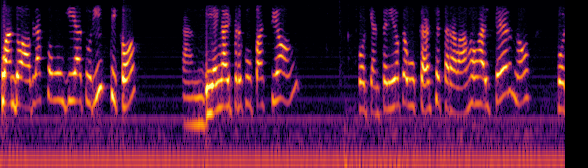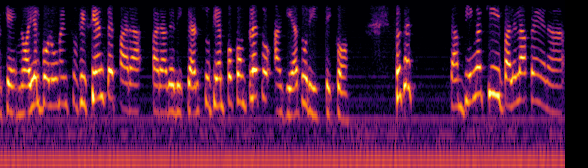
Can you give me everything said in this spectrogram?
Cuando hablas con un guía turístico, también hay preocupación porque han tenido que buscarse trabajos alternos porque no hay el volumen suficiente para, para dedicar su tiempo completo a guía turístico. Entonces, también aquí vale la pena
